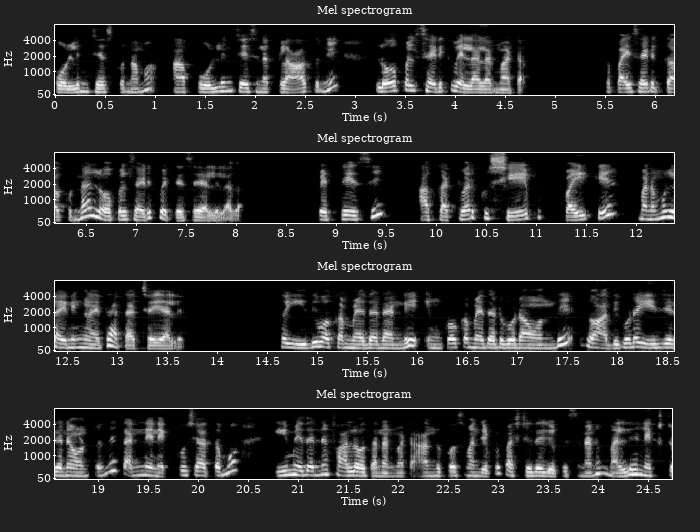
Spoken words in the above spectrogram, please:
ఫోల్డింగ్ చేసుకున్నామో ఆ ఫోల్డింగ్ చేసిన క్లాత్ని లోపల సైడ్కి వెళ్ళాలన్నమాట. సో పై సైడ్కి కాకుండా లోపల సైడ్కి పెట్టేసేయాలి ఇలాగా. పెట్టేసి ఆ కట్ వర్క్ షేప్ పైకే మనము లైనింగ్ అయితే అటాచ్ చేయాలి. సో ఇది ఒక మెథడ్ అండి. ఇంకొక మెథడ్ కూడా ఉంది. సో అది కూడా ఈజీగానే ఉంటుంది. కానీ నేను ఎక్కువ శాతము ఈ మెథడ్నే ఫాలో అవుతాను అనమాట అందుకోసం అని చెప్పి ఫస్ట్ ఇదే చూపిస్తున్నాను. మళ్ళీ నెక్స్ట్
